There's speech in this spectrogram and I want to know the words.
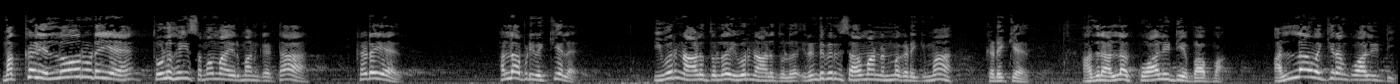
மக்கள் எல்லோருடைய தொழுகை சமமாயிருமான்னு கேட்டா கிடையாது. அல்ல அப்படி வைக்கல. இவர் நாலு தொழுத இவர் நாலு தொழுத ரெண்டு பேருக்கு சமமான நன்மை கிடைக்குமா? கிடைக்காது. அதுல அல்ல குவாலிட்டியை பார்ப்பான். அல்லா வைக்கிறான் குவாலிட்டி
